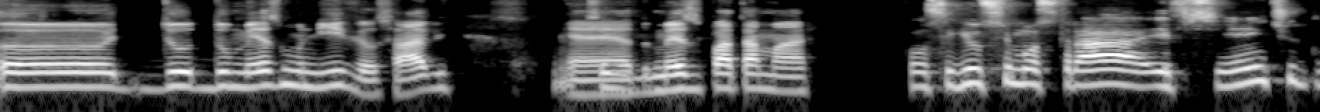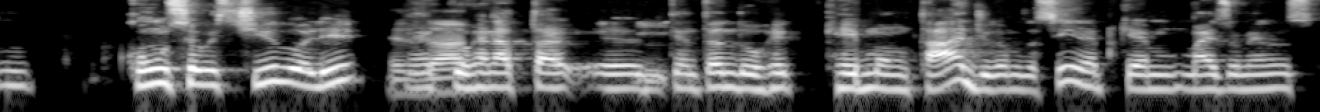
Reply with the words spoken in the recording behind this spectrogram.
uh, do, do mesmo nível, sabe? É, do mesmo patamar. Conseguiu se mostrar eficiente com o seu estilo ali, né, que o Renato está eh, e... tentando re remontar, digamos assim, né? Porque é mais ou menos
